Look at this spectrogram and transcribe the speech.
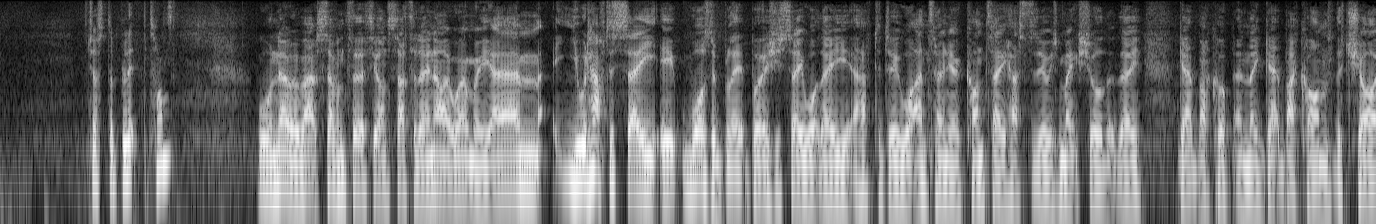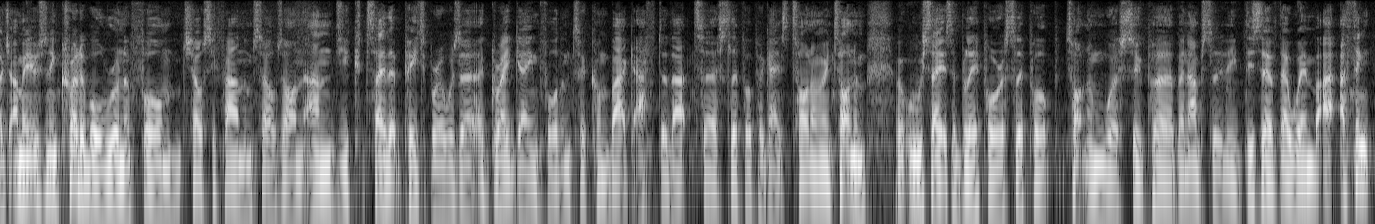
Just a blip, Tom? We'll know about 7.30 on Saturday night, won't we? Um, you would have to say it was a blip, but as you say, what they have to do, what Antonio Conte has to do is make sure that they get back up and they get back on the charge. I mean, it was an incredible run of form Chelsea found themselves on, and you could say that Peterborough was a, a great game for them to come back after that uh, slip up against Tottenham. I mean, Tottenham, we say it's a blip or a slip up. Tottenham were superb and absolutely deserved their win, but I, I think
